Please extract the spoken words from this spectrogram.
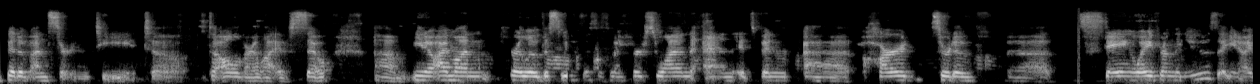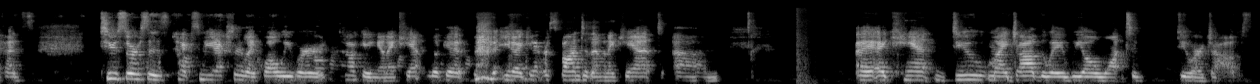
bit of uncertainty to to all of our lives. So, um, you know, I'm on furlough this week. This is my first one, and it's been uh, hard, sort of uh, staying away from the news. You know, I've had two sources text me actually like while we were talking, and I can't look at, you know, I can't respond to them, and I can't. Um, I, I can't do my job the way we all want to do our jobs,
